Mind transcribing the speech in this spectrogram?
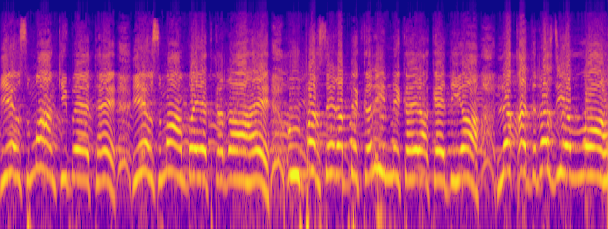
یہ عثمان کی بیعت ہے، یہ عثمان بیعت کر رہا ہے۔ اوپر سے رب کریم نے کہہ دیا، لقد رضی اللہ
